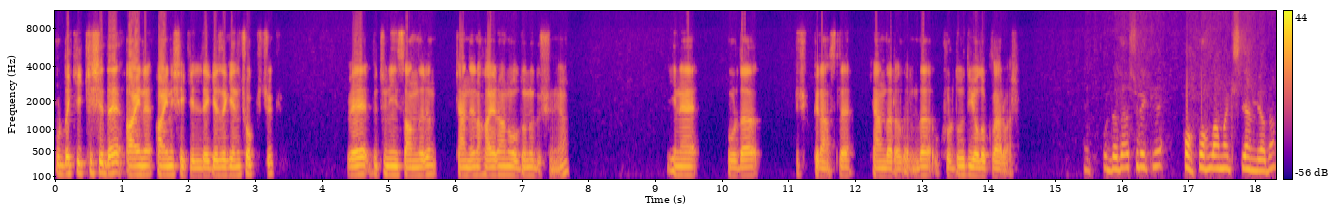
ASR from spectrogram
buradaki kişi de aynı aynı şekilde gezegeni çok küçük ve bütün insanların kendine hayran olduğunu düşünüyor. Yine burada Küçük Prens'le kendi aralarında kurduğu diyaloglar var. Burada da sürekli pohpohlanmak isteyen bir adam.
